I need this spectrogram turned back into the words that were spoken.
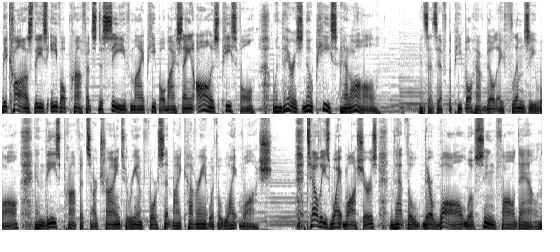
because these evil prophets deceive my people by saying all is peaceful when there is no peace at all. It's as if the people have built a flimsy wall, and these prophets are trying to reinforce it by covering it with a whitewash. Tell these whitewashers that the, their wall will soon fall down.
